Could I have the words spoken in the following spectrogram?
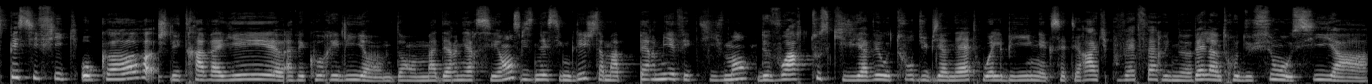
spécifique au corps. Je l'ai travaillé euh, avec Aurélie dans ma dernière séance. Business English, ça m'a permis effectivement de voir tout ce qu'il y avait autour du bien-être, well-being, etc. qui pouvait faire une belle introduction aussi à,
